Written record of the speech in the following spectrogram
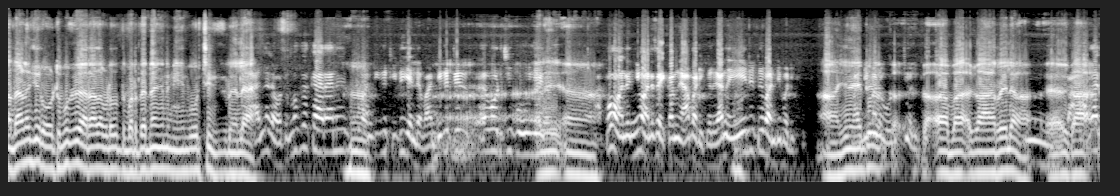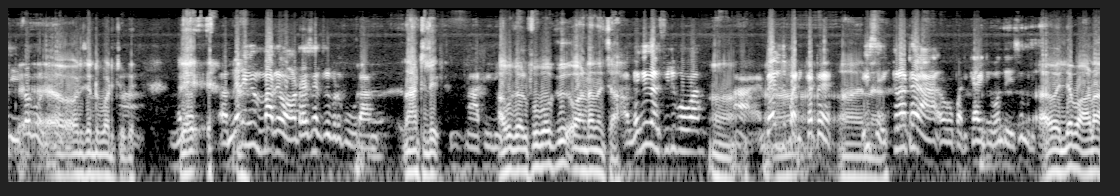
അതാണ് ഈ റോട്ടുമുക്ക് കയറാതെ ഇവിടെ ഇവിടെ തന്നെ അങ്ങനെ മീൻ പൊറിച്ച് നിൽക്കണല്ലേ അല്ല? റോട്ട് ബുക്ക് കയറാൻ വണ്ടി കിട്ടിയിട്ടില്ല വണ്ടി കിട്ടി ഓടിച്ച് പോകും ഞാൻ ആ. അപ്പൊ അനഞ്ഞു അവനെ സൈക്കിൾ ഞാൻ പഠിക്കില്ല ഞാൻ നേരിട്ട് വണ്ടി പഠിക്കും. ആ നേരിട്ട് കാറിലോ? കാറാ ഓടിച്ചിട്ട് പഠിച്ചോട്ട് നാട്ടിൽ? അപ്പൊ ഗൾഫ് പോക്ക് വേണ്ടെന്ന് വെച്ചാ? അല്ലെങ്കിൽ ഗൾഫിൽ പോവാ. പഠിക്കട്ടെ. ഈ പഠിക്കാനായിട്ട് പോകാൻ വലിയ പാടാ.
